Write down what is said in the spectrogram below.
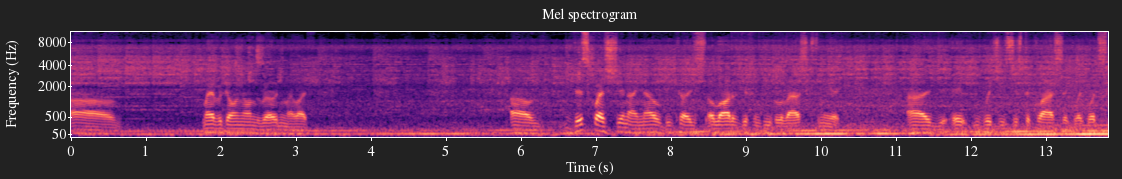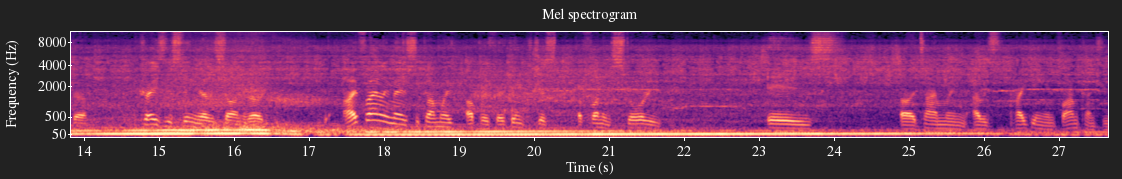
uh, my ever going on the road in my life. Um, this question I know because a lot of different people have asked me it, uh, it, which is just a classic. Like, what's the craziest thing you ever saw on the road? I finally managed to come with, up with, I think, just a funny story. Is a time when I was hiking in farm country.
